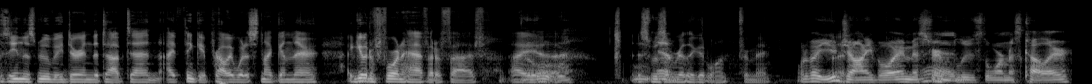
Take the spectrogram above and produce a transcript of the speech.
seen this movie during the top ten, I think it probably would have snuck in there. I give it a four and a half out of five. I uh, this was a really good one for me. What about you, Johnny Boy, Mister. Blue's the warmest color?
